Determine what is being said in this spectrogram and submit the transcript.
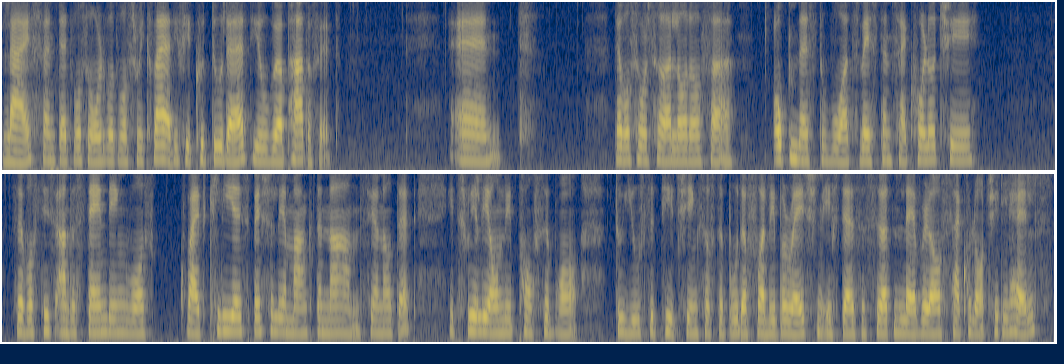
life and that was all what was required. If you could do that you were part of it. And there was also a lot of uh, openness towards western psychology. There was this understanding was quite clear especially among the nuns you know that it's really only possible to use the teachings of the Buddha for liberation if there's a certain level of psychological health.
